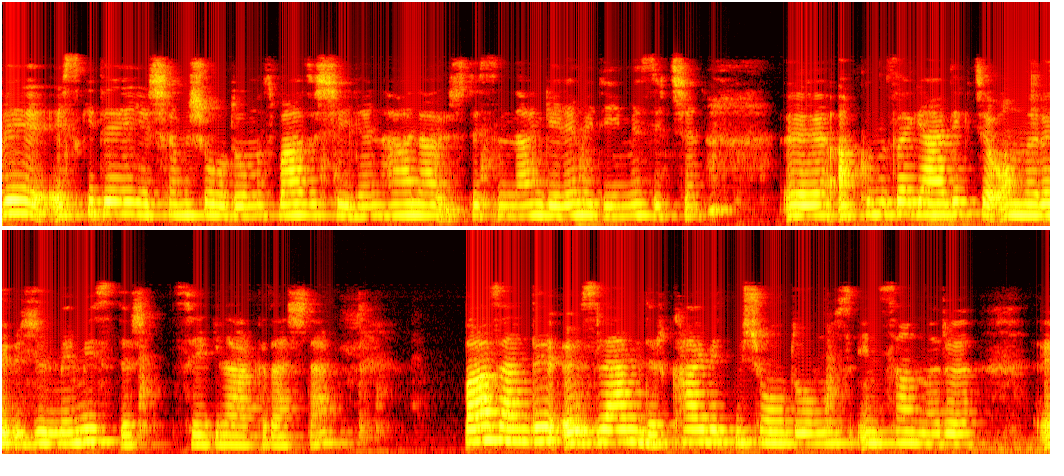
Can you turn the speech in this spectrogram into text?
Ve eskide yaşamış olduğumuz bazı şeylerin hala üstesinden gelemediğimiz için e, aklımıza geldikçe onlara üzülmemizdir sevgili arkadaşlar. Bazen de özlemdir. Kaybetmiş olduğumuz insanları, e,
